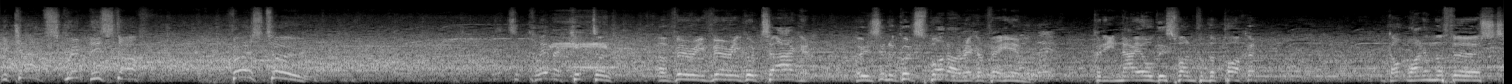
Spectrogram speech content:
You can't script this stuff. First two. That's a clever kick to a very, very good target. Who's in a good spot, I reckon, for him. Could he nail this one from the pocket? Got one in the first.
